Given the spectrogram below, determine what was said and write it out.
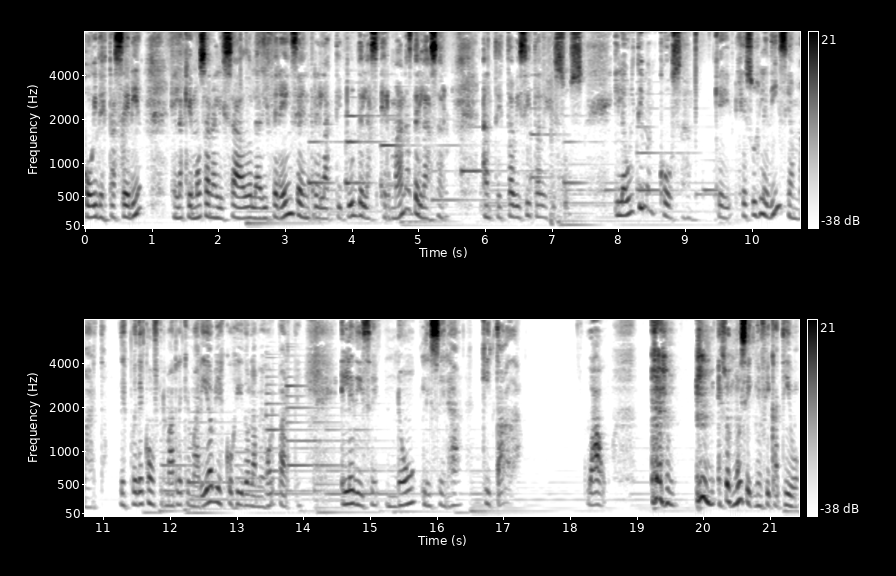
hoy de esta serie en la que hemos analizado la diferencia entre la actitud de las hermanas de Lázaro ante esta visita de Jesús. Y la última cosa que Jesús le dice a Marta, después de confirmarle que María había escogido la mejor parte, Él le dice, no le será quitada. ¡Wow! Eso es muy significativo.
